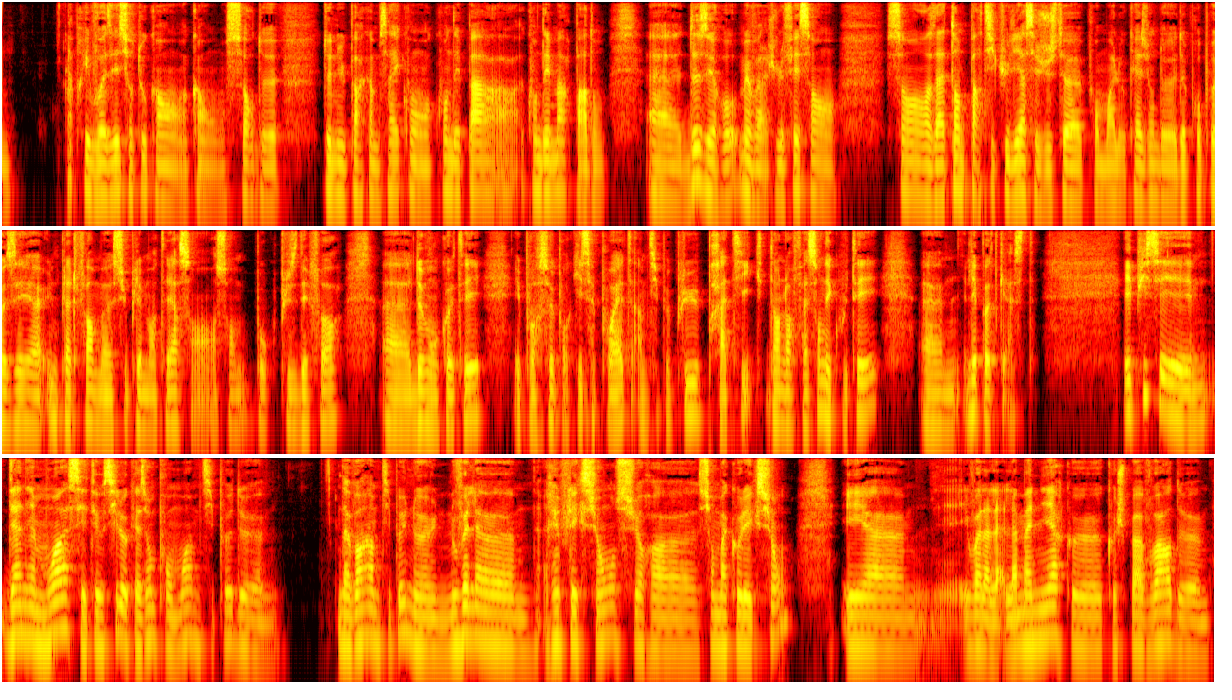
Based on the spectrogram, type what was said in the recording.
apprivoiser surtout quand, quand on sort de, de nulle part comme ça et qu'on qu'on démarre pardon euh, de zéro mais voilà je le fais sans sans attente particulière c'est juste euh, pour moi l'occasion de, proposer euh, une plateforme supplémentaire sans, beaucoup plus d'efforts euh, de mon côté. Et pour ceux pour qui ça pourrait être un petit peu plus pratique dans leur façon d'écouter euh, les podcasts. Et puis ces derniers mois c'était aussi l'occasion pour moi un petit peu de d'avoir un petit peu une, nouvelle euh, réflexion sur euh, sur ma collection. Et, euh, et voilà la, manière que, que je peux avoir de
